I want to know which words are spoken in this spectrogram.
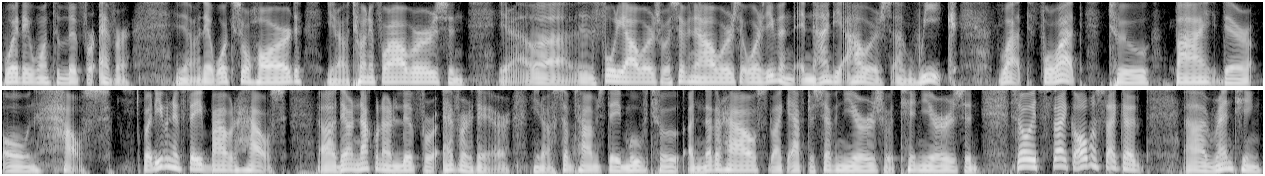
where they want to live forever. You know, they work so hard, you know, 24 hours you know uh, 40 hours or 70 hours or even 90 hours a week. What for what? To buy their own house but even if they buy a house, uh, they're not going to live forever there. You know, sometimes they move to another house like after seven years or 10 years. And so it's like almost like a uh, renting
